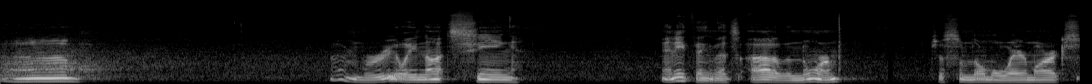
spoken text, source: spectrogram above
Um, I'm really not seeing anything that's out of the norm. Just some normal wear marks.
